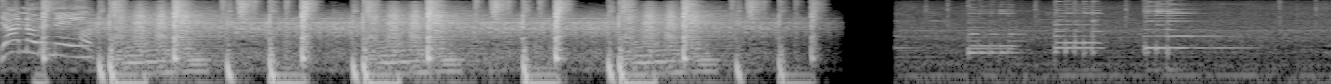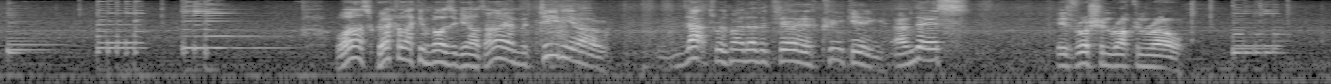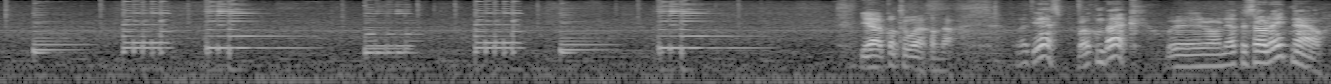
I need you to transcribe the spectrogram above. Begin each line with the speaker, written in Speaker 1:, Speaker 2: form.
Speaker 1: Y'all know the name.
Speaker 2: What's crackalacking boys and girls? I am Mattinho. That was my leather chair creaking, and this is Russian rock and roll. Yeah, I've got to work on that. But yes, welcome back. We're on episode 8 now.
